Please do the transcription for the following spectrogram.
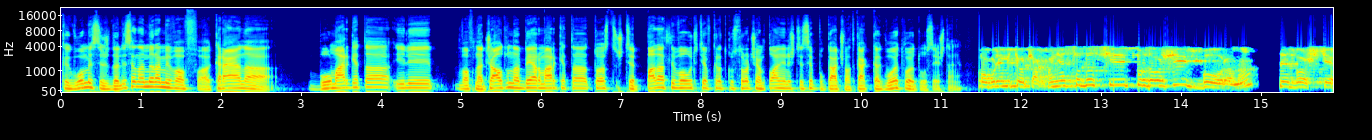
какво мислиш? Дали се намираме в края на бул маркета или в началото на bear маркета, т.е. ще падат ли валутите в краткосрочен план или ще се покачват? Как, какво е твоето усещане? По-големите очаквания са да си продължи булрана следващия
